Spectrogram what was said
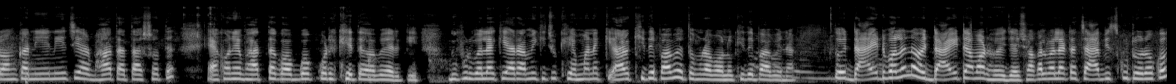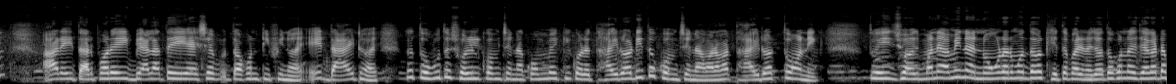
লঙ্কা নিয়ে নিয়েছি আর ভাত, আর তার সাথে এখন এই ভাতটা গপ গপ করে খেতে হবে আর কি। দুপুরবেলা কি আর আমি কিছু খেয়ে মানে আর খিদে পাবে? তোমরা বলো, খিদে পাবে না। তো ওই ডায়েট বলে না, ওই ডায়েট আমার হয়ে যায়। সকালবেলা একটা চা, বিস্কুট ওরকম আর এই তারপরে এই বেলাতে এই এসে তখন টিফিন হয়, এই ডায়েট হয়। তো তবু তো শরীর কমছে না, কমবে কি করে? থাইরয়েডই তো কমছে না, আমার আমার থাইরয়েড তো অনেক। তো এই মানে আমি না নোংরার মধ্যে আবার খেতে পারি না, যতক্ষণ ওই জায়গাটা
